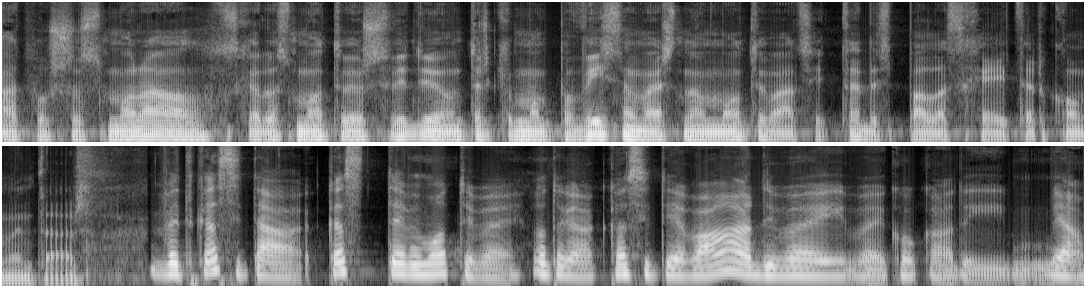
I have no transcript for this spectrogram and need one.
atpūšos morāli, skatos motivējušas video, un tad, kad man pavisam vairs nav motivācija, tad es palasu hateru komentārus. Bet kas ir tā, kas tevi motivē? Nu, kā, kas ir tie vārdi vai, vai kaut kādi jā,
